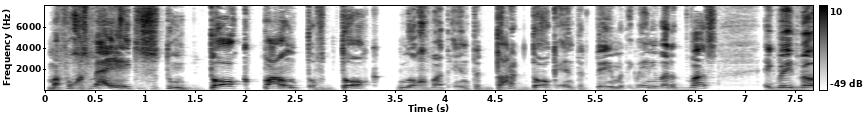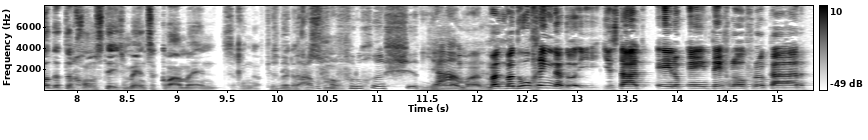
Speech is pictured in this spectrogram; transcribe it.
Maar volgens mij heette ze toen Dog Pound of Dog nog wat inter Dark Dog Entertainment. Ik weet niet wat het was. Ik weet wel dat er gewoon steeds mensen kwamen en ze gingen ze werden dame van vroeger, shit. Ja, man. Maar, maar hoe ging dat? Je- staat één op één tegenover elkaar.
